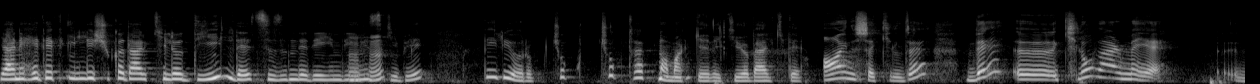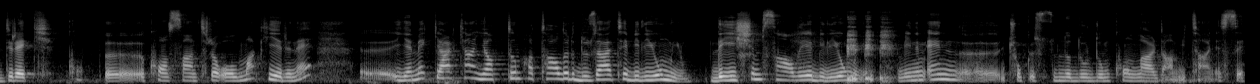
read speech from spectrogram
Yani hedef ille şu kadar kilo değil de sizin de değindiğiniz gibi veriyorum. Çok çok takmamak gerekiyor belki de. Aynı şekilde ve e, kilo vermeye e, direkt e, konsantre olmak yerine e, yemek yerken yaptığım hataları düzeltebiliyor muyum? Değişim sağlayabiliyor muyum? Benim en e, çok üstünde durduğum konulardan bir tanesi.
